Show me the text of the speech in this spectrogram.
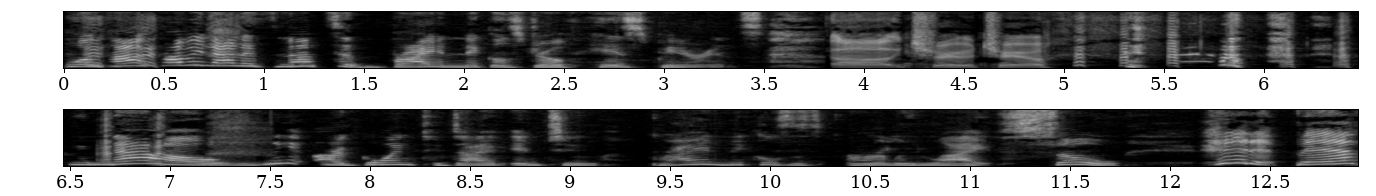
well, not probably not as nuts as Brian Nichols drove his parents. Oh, true, true. now we are going to dive into Brian Nichols' early life. So hit it, Beth.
